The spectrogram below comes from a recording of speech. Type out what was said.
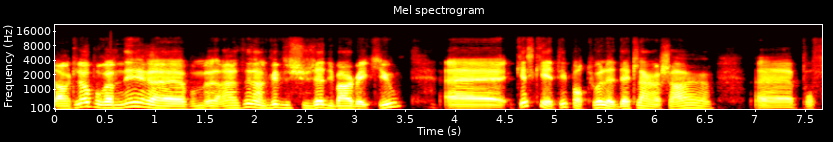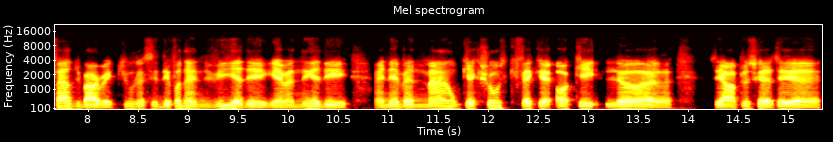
Donc là, pour revenir, euh, pour rentrer dans le vif du sujet du barbecue, euh, qu'est-ce qui a été pour toi le déclencheur pour faire du barbecue? C'est des fois dans une vie, il y a, des, il y a, des, un événement ou quelque chose qui fait que, OK, là, en plus que tu euh,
